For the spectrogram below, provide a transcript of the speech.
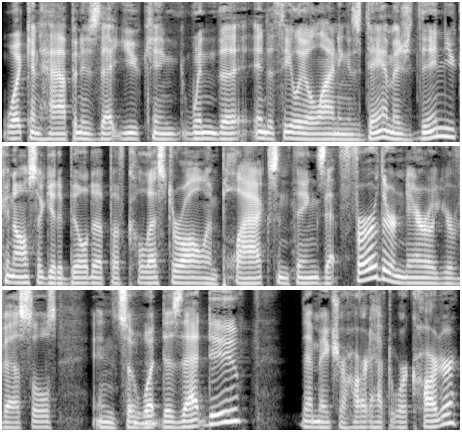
what can happen is that you can, when the endothelial lining is damaged, then you can also get a buildup of cholesterol and plaques and things that further narrow your vessels. And so, mm-hmm. what does that do? That makes your heart have to work harder,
